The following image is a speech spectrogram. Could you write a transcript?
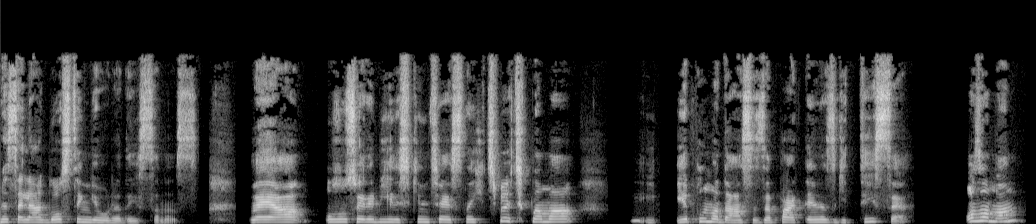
mesela ghosting'e uğradıysanız veya uzun süreli bir ilişkinin içerisinde hiçbir açıklama yapılmadan size partneriniz gittiyse o zaman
